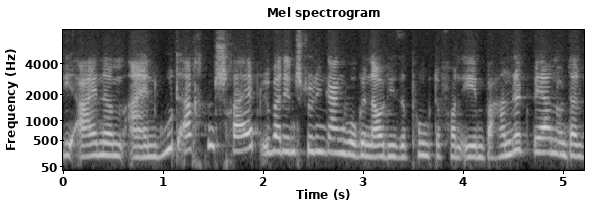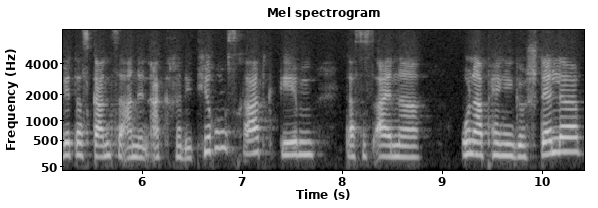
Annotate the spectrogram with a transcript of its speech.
die einem ein Gutachten schreibt über den Studiengang, wo genau diese Punkte von eben behandelt werden und dann wird das Ganze an den Akkreditierungsrat gegeben. Das ist eine unabhängige Stelle,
